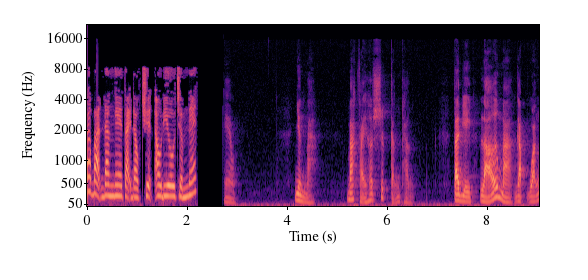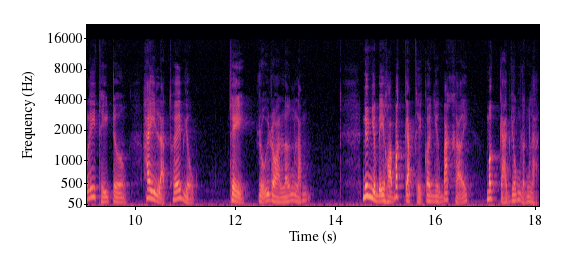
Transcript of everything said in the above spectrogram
Các bạn đang nghe tại đọc truyện audio.net. Heo. Nhưng mà, bác phải hết sức cẩn thận. Tại vì lỡ mà gặp quản lý thị trường hay là thuế vụ, thì rủi ro lớn lắm. Nếu như bị họ bắt gặp thì coi như bác Khởi mất cả vốn lẫn lời.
